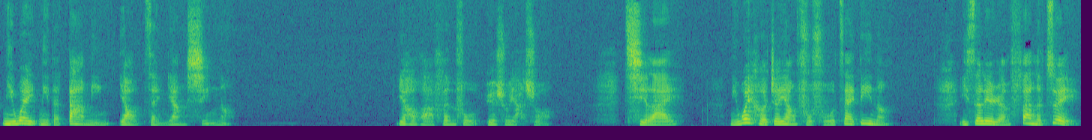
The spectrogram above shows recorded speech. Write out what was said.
你为你的大名要怎样行呢？耶和华吩咐约书亚说：“起来，你为何这样俯伏在地呢？”以色列人犯了罪，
